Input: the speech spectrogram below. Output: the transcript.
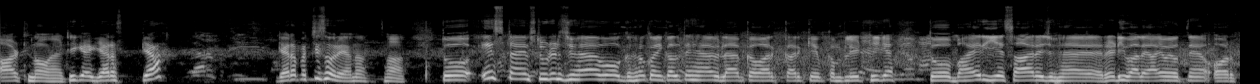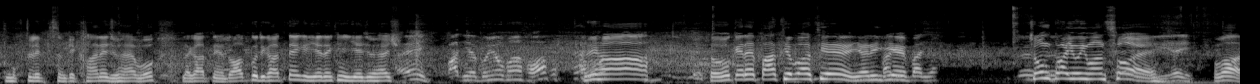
आठ नौ है। ठीक है ग्यारह क्या? ग्यारह पच्चीस हो रहे हैं ना? हाँ तो इस टाइम स्टूडेंट्स जो है वो घरों को निकलते हैं लैब का वर्क करके कंप्लीट ठीक है? तो बाहर ये सारे जो है रेडी वाले आए हुए होते हैं और मुख्तलि किस्म के खाने जो हैं वो लगाते हैं। तो आपको दिखाते हैं कि ये देखें ये जो है नहीं हाँ तो वो कह रहे हैं पाथिये पाथिये यानी कि चौंक पाई हुई मानसो है। वाह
